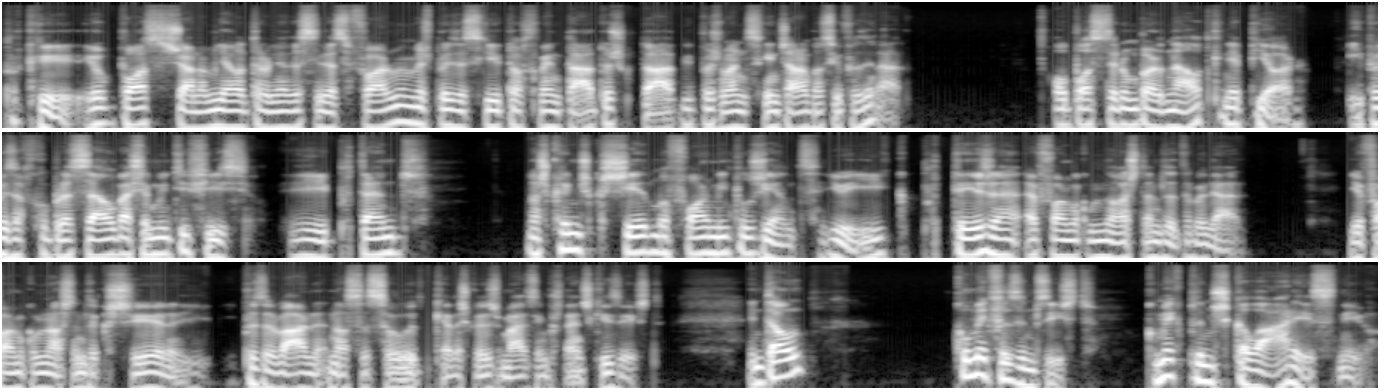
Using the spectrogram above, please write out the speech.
porque eu posso chegar a milhão trabalhando assim dessa forma, mas depois a seguir estou arrebentado, estou escutado e depois no ano seguinte já não consigo fazer nada. Ou posso ter um burnout que nem é pior. E depois a recuperação vai ser muito difícil. E portanto, nós queremos crescer de uma forma inteligente e que proteja a forma como nós estamos a trabalhar e a forma como nós estamos a crescer e, preservar a nossa saúde, que é das coisas mais importantes que existe. Então, como é que fazemos isto? Como é que podemos escalar a esse nível?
